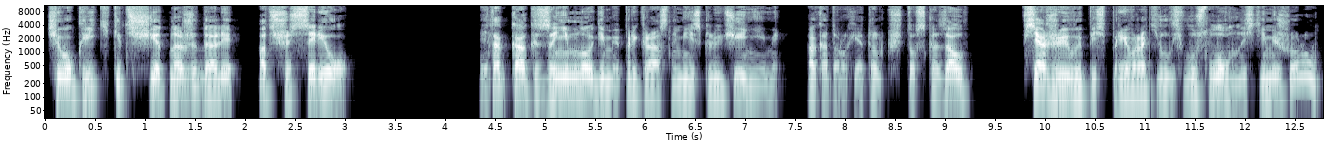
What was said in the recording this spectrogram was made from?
чего критики тщетно ожидали от Шессерио. И так как за немногими прекрасными исключениями, о которых я только что сказал, вся живопись превратилась в условность и мишуру,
